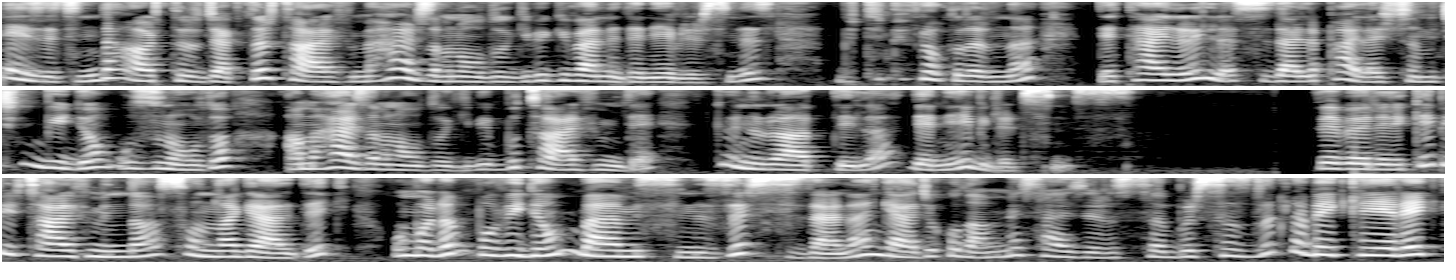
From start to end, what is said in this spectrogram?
lezzetini de artıracaktır. Tarifimi her zaman olduğu gibi güvenle deneyebilirsiniz. Bütün püf noktalarını detaylarıyla sizlerle paylaştığım için videom uzun oldu. Ama her zaman olduğu gibi bu tarifimi de gönül rahatlığıyla deneyebilirsiniz. Ve böylelikle bir tarifimin daha sonuna geldik. Umarım bu videomu beğenmişsinizdir. Sizlerden gelecek olan mesajları sabırsızlıkla bekleyerek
